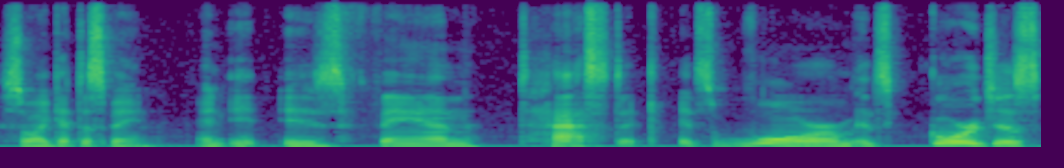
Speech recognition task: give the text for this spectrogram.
So I get to Spain and it is fantastic. It's warm, it's gorgeous.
